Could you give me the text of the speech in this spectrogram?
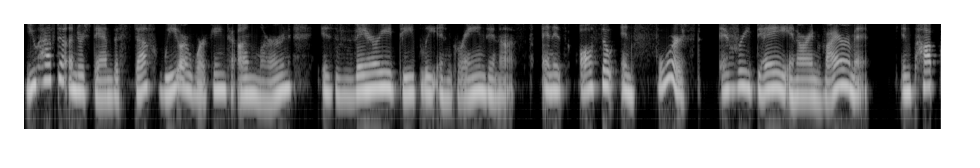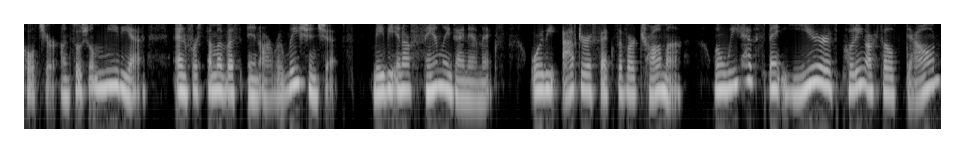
You have to understand the stuff we are working to unlearn is very deeply ingrained in us, and it's also enforced every day in our environment, in pop culture, on social media, and for some of us in our relationships, maybe in our family dynamics, or the after effects of our trauma. When we have spent years putting ourselves down,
